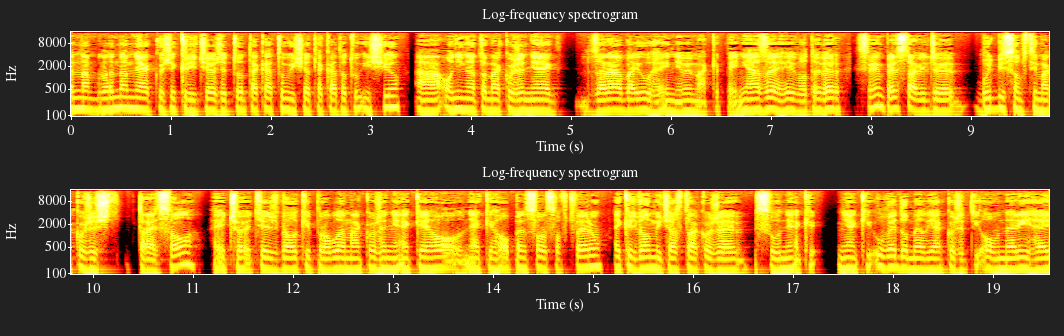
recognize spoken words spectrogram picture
len na, len na mňa akože kričia, že to takáto vyššia, takáto tu issue a oni na tom akože nejak zarábajú, hej, neviem aké peniaze, hej, whatever. Si viem predstaviť, že buď by som s tým akože stresol, hej, čo je tiež veľký problém akože nejakého, nejakého open source softveru, aj keď veľmi často akože sú nejaké, nejakí uvedomeli akože tí ownery, hej,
